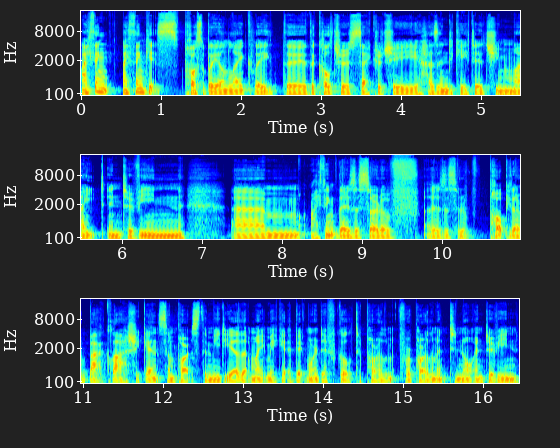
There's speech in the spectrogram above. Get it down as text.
I think I think it's possibly unlikely. The the culture secretary has indicated she might intervene um, I think there's a sort of there's a sort of popular backlash against some parts of the media that might make it a bit more difficult to parliament for Parliament to not intervene.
